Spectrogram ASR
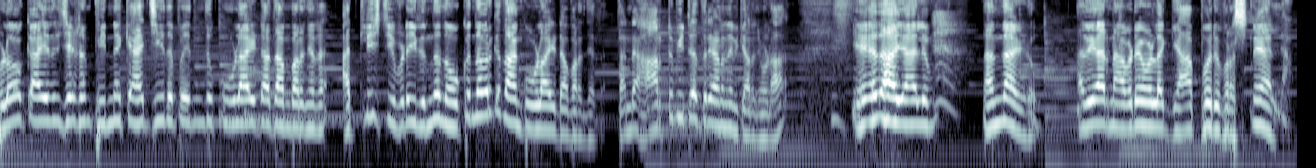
ബ്ലോക്ക് ആയതിനു ശേഷം പിന്നെ ക്യാച്ച് ചെയ്തപ്പോൾ എന്ത് കൂളായിട്ടാണ് താൻ പറഞ്ഞത്? അറ്റ്ലീസ്റ്റ് ഇവിടെ ഇരുന്ന് നോക്കുന്നവർക്ക് താൻ കൂളായിട്ടാണ് പറഞ്ഞത്. തന്റെ ഹാർട്ട് ബീറ്റ് എത്രയാണെന്ന് എനിക്ക് അറിഞ്ഞൂടാ ഏതായാലും നന്നായിടും. അത് കാരണം അവിടെയുള്ള ഗ്യാപ്പ് ഒരു പ്രശ്നമേ അല്ല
